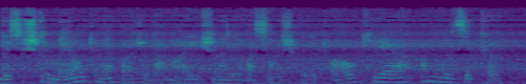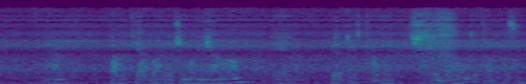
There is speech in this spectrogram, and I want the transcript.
desse instrumento né, para ajudar mais na elevação espiritual, que é a música. Né? Estava aqui agora de manhã. É, Pedro estava estudando, estava fazendo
